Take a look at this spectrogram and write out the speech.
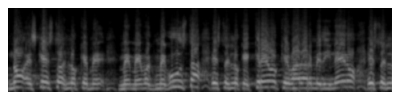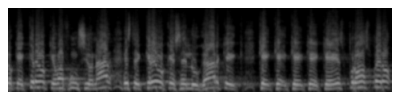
No, es que esto es lo que me, gusta, esto es lo que creo que va a darme dinero, esto es lo que creo que va a funcionar, este creo que es el lugar que, que es próspero,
